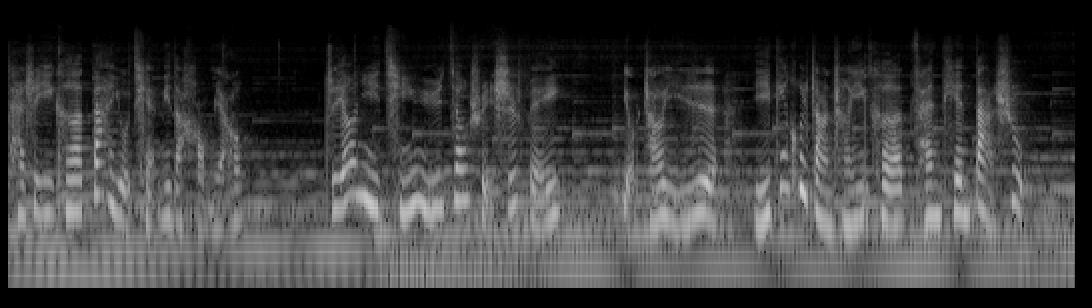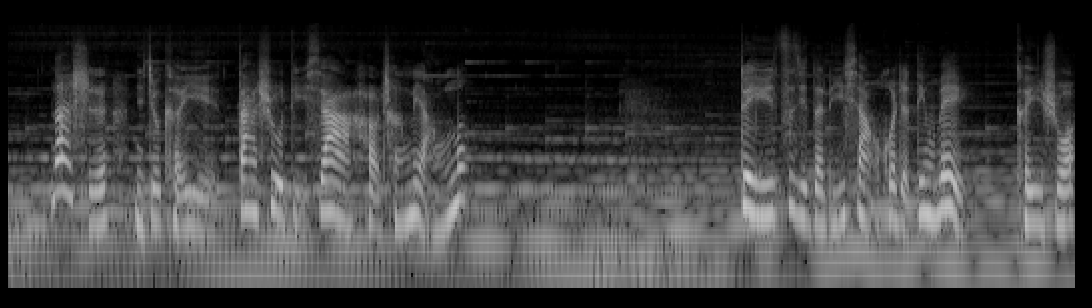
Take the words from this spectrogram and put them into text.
它是一棵大有潜力的好苗，只要你勤于浇水施肥，有朝一日一定会长成一棵参天大树。那时你就可以大树底下好乘凉了。对于自己的理想或者定位，可以说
